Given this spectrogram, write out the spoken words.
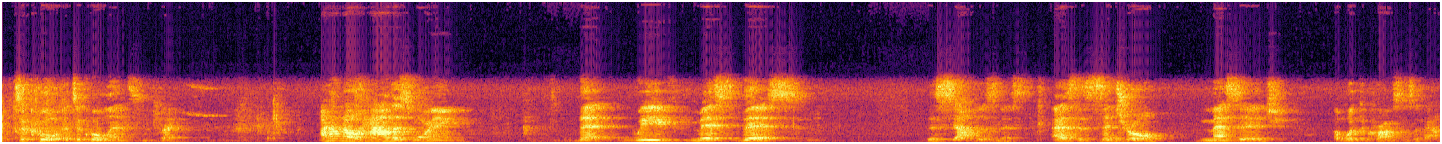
It's a cool, it's a cool lens, right? I don't know how this morning that we've missed this, this selflessness, as the central message of what the cross is about.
